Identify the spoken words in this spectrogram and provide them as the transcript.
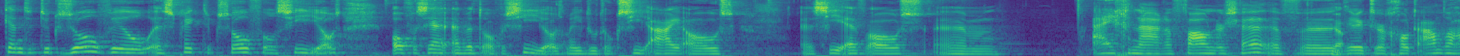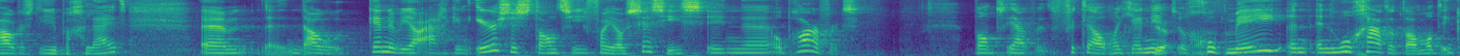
kent natuurlijk zoveel, uh, spreekt natuurlijk zoveel CEO's. Over, hebben we het over CEO's, maar je doet ook CIO's, CFO's, um, eigenaren, founders, hè, of ja. directeur, groot aandeelhouders die je begeleidt. Um, nou kennen we jou eigenlijk in eerste instantie van jouw sessies in, op Harvard. Want ja, vertel, want jij neemt ja. een groep mee en, en hoe gaat het dan? Want ik,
